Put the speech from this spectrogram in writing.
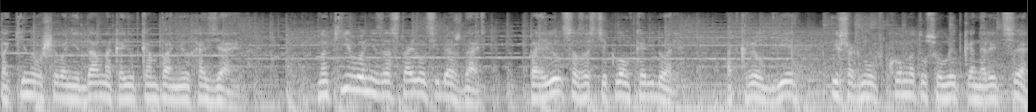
покинувшего недавно кают-компанию хозяина? Но Кило не заставил себя ждать. Появился за стеклом в коридоре. Открыл дверь и шагнул в комнату с улыбкой на лице,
